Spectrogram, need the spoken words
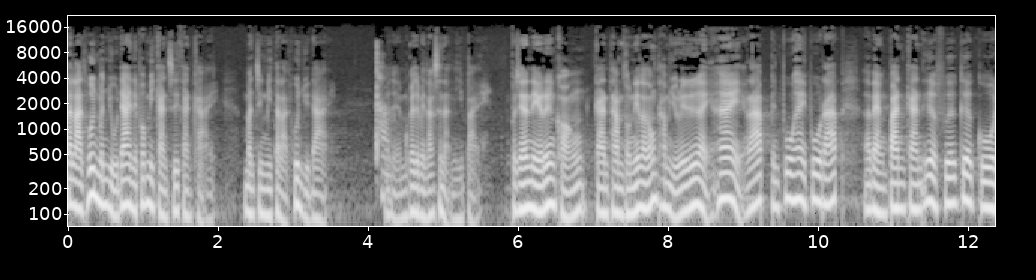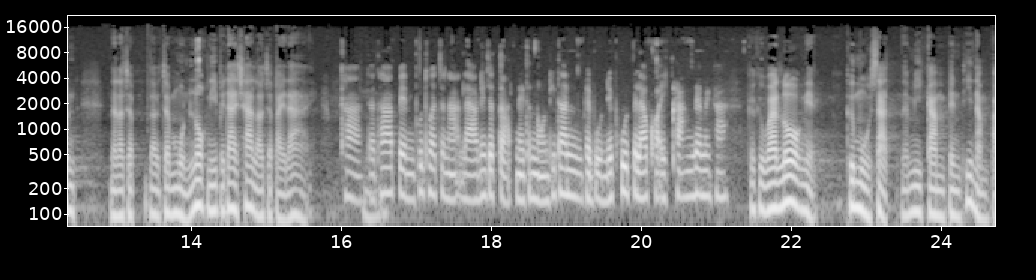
ตลาดหุ้นมันอยู่ได้เนี่ยเพราะมีการซื้อการขาย มันจึงมีตลาดหุ้นอยู่ได้เพราะฉะนั้นมันก็จะเป็นลักษณะนี้ไปเพ ราะฉะนั้นในเรื่องของการทำตรงนี้เราต้องทำอยู่เรื่อยๆ ให้รับเป็นผู้ให้ผู้รับแบ่งปันการเอื้อเฟื้อเกื้อกูลนะเราจะเราจะหมุนโลกนี้ไปได้ชาติเราจะไปได้ ค่ะ แต่ถ้าเป็นพุทธวจนะแล้วนี่จะตรัสในถนนที่ท่านไพบุญได้พูดไปแล้วขออีกครั้งได้ไหมคะ ก็คือว่าโลกเนี่ยคือหมู่สัตว์นะมีกรรมเป็นที่นำไป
